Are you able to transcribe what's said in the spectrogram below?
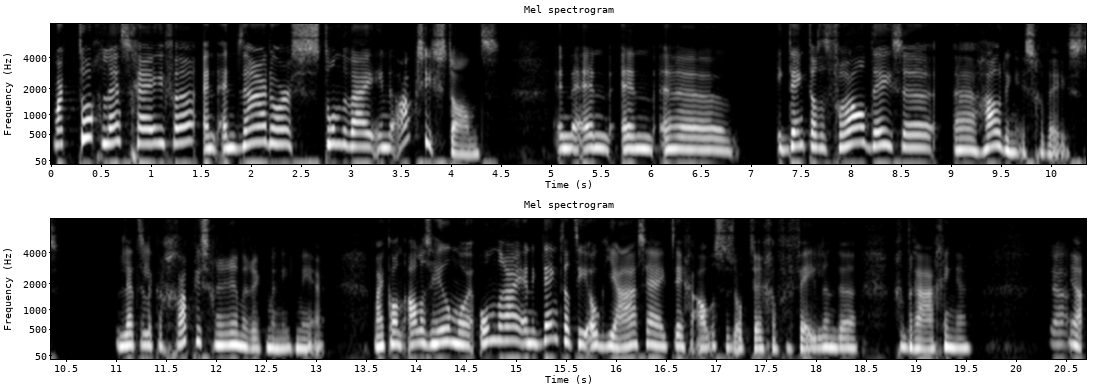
Maar toch lesgeven. En, en daardoor stonden wij in de actiestand. En, en, en uh, ik denk dat het vooral deze uh, houding is geweest. Letterlijke grapjes herinner ik me niet meer. Maar hij kon alles heel mooi omdraaien. En ik denk dat hij ook ja zei tegen alles. Dus ook tegen vervelende gedragingen. Ja, ja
